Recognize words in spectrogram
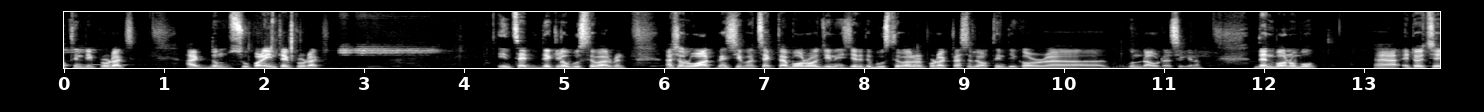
অথেন্টিক প্রোডাক্টস একদম সুপার ইনটেক প্রোডাক্ট ইনসাইড দেখলেও বুঝতে পারবেন। আসলে ওয়ার্কম্যানশিপ হচ্ছে একটা বড় জিনিস যেটাতে বুঝতে পারবেন প্রোডাক্টটা আসলে অথেন্টিক ওর কোনো ডাউট আছে কিনা। দেন বনবো এটা হচ্ছে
